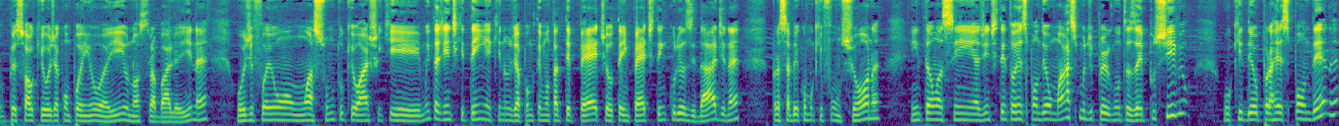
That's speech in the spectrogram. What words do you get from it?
o pessoal que hoje acompanhou aí o nosso trabalho aí, né? Hoje foi um, um, assunto que eu acho que muita gente que tem aqui no Japão que tem vontade de ter pet ou tem pet tem curiosidade, né? Para saber como que funciona. Então assim a gente tentou responder o máximo de perguntas aí possível, o que deu para responder, né?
